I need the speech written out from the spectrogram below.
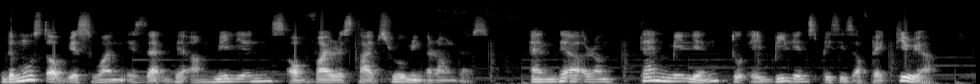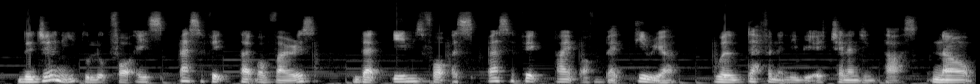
The most obvious one is that there are millions of virus types roaming around us, and there are around 10 million to a billion species of bacteria. The journey to look for a specific type of virus that aims for a specific type of bacteria will definitely be a challenging task. Now,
